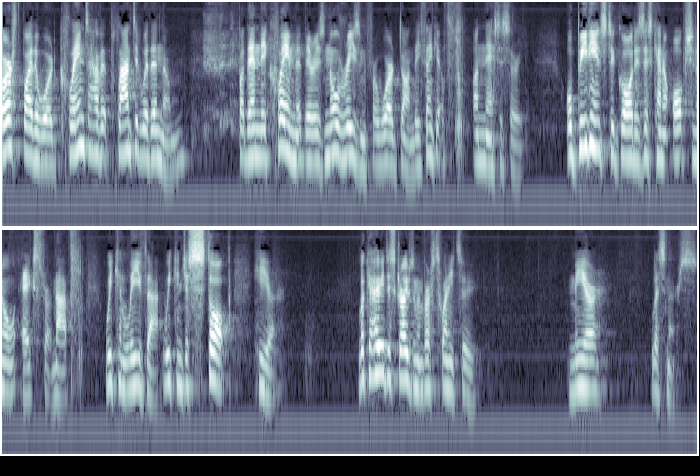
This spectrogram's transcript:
birthed by the word, claim to have it planted within them, but then they claim that there is no reason for word done. They think it unnecessary. Obedience to God is this kind of optional extra. Nah, we can leave that. We can just stop here. Look at how he describes them in verse 22 mere listeners.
